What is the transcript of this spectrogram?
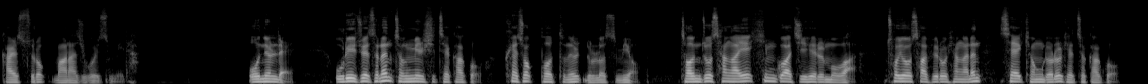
갈수록 많아지고 있습니다. 오늘 내 우리 주에서는 정밀 시책하고 쾌속 버튼을 눌렀으며 전주 상하의 힘과 지혜를 모아 초요 사회로 향하는 새 경로를 개척하고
